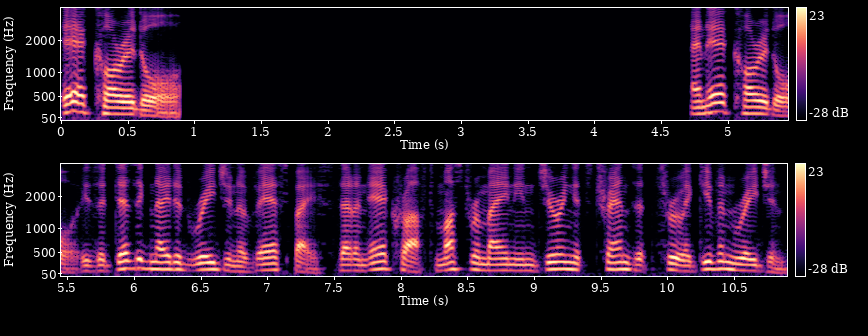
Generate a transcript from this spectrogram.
Air corridor An air corridor is a designated region of airspace that an aircraft must remain in during its transit through a given region.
